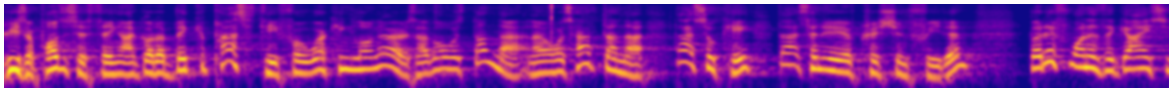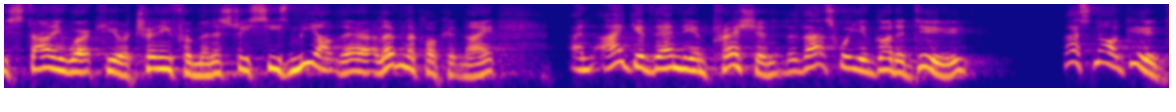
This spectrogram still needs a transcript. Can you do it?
here's a positive thing I've got a big capacity for working long hours. I've always done that, and I always have done that. That's okay. That's an area of Christian freedom. But if one of the guys who's starting work here or training for ministry sees me up there at 11 o'clock at night, and I give them the impression that that's what you've got to do, that's not good.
